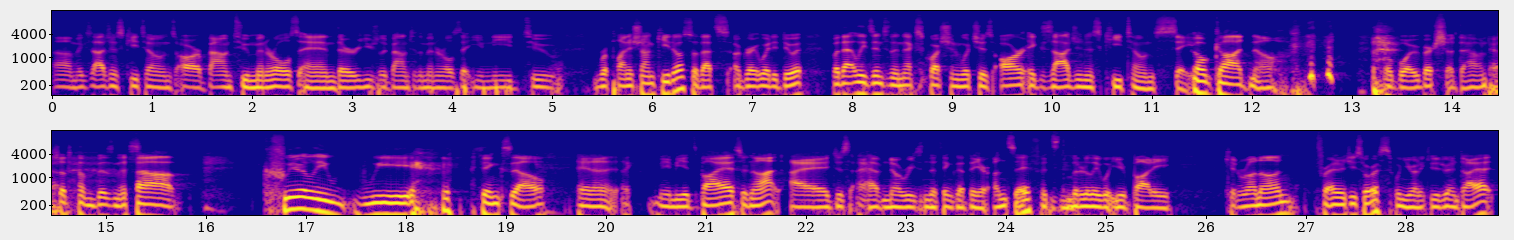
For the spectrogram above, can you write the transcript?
Um, exogenous ketones are bound to minerals, and they're usually bound to the minerals that you need to replenish on keto. So that's a great way to do it. But that leads into the next question, which is: Are exogenous ketones safe? Oh God, no. Oh, boy, we better shut down. Shut down the business. Uh, clearly, we think so, and uh, like maybe it's bias or not. I just I have no reason to think that they are unsafe. It's literally what your body can run on for energy source when you're on a ketogenic diet.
